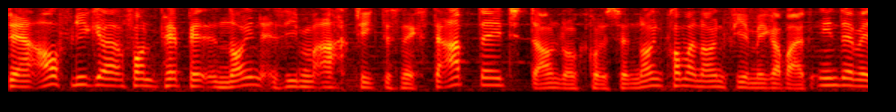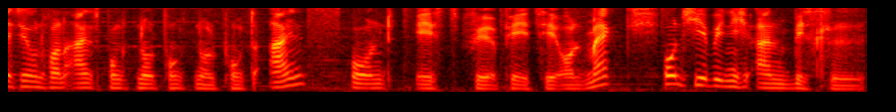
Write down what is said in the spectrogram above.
Der Auflieger von Pepe 978 kriegt das nächste Update, Downloadgröße 9,94 MB in der Version von 1.0.0.1 und ist für PC und Mac. Und hier bin ich ein bisschen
